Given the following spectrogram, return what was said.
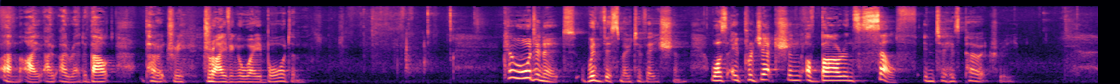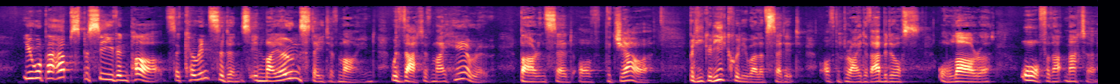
um, I, I, I read about poetry driving away boredom. Coordinate with this motivation was a projection of Byron's self into his poetry. You will perhaps perceive in parts a coincidence in my own state of mind with that of my hero, Byron said of the Giaour, but he could equally well have said it of the Bride of Abydos or Lara, or for that matter,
